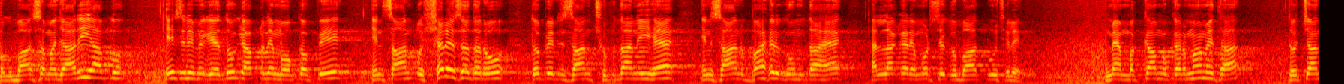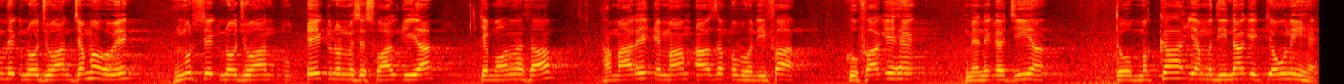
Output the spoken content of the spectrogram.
और बात समझ आ रही है आपको? इसलिए मैं कहता हूँ कि अपने मौक़ पे इंसान को शर सदर हो तो फिर इंसान छुपता नहीं है, इंसान बाहर घूमता है। अल्लाह करे मुझसे कोई बात पूछ ले। मैं मक्का मुकरमा में था तो चंद एक नौजवान जमा हुए। मुझसे एक नौजवान, एक ने उनमें से सवाल किया कि, मौलाना साहब, हमारे इमाम आज़म अब हनीफ़ा कोफा के हैं? मैंने कहा, जी हाँ। तो मक्का या मदीना के क्यों नहीं है?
